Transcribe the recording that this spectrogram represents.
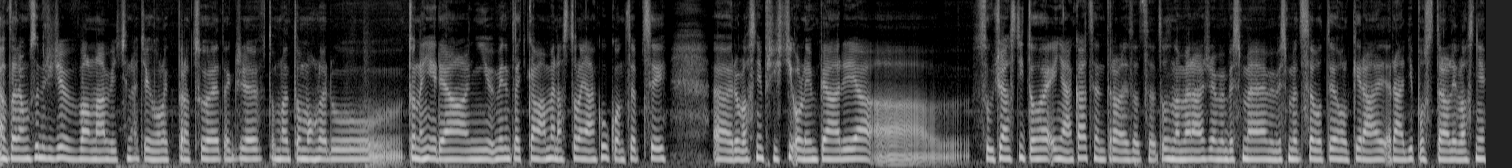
Já teda musím říct, že valná většina těch holek pracuje, takže v tomhle ohledu to není ideální. My teďka máme na stole nějakou koncepci, Eh, do vlastně příští olympiády a, a součástí toho je i nějaká centralizace. To znamená, že my bychom, my bychom se o ty holky rádi, postarali vlastně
